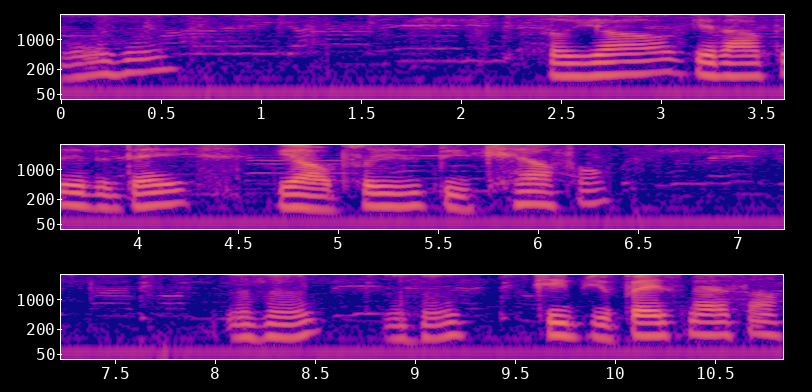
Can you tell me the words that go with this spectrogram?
Mhm. So y'all get out there today. Y'all please be careful. Mhm. Mhm. Keep your face mask on.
